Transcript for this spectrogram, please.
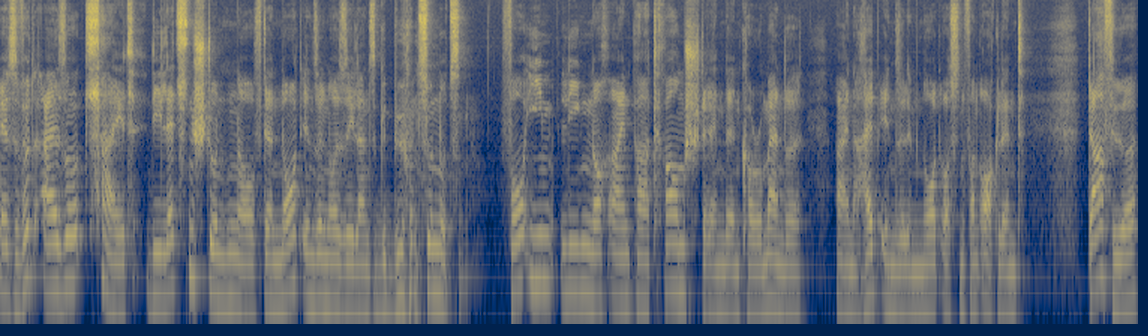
Es wird also Zeit, die letzten Stunden auf der Nordinsel Neuseelands gebührend zu nutzen. Vor ihm liegen noch ein paar Traumstrände in Coromandel, einer Halbinsel im Nordosten von Auckland. Dafür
